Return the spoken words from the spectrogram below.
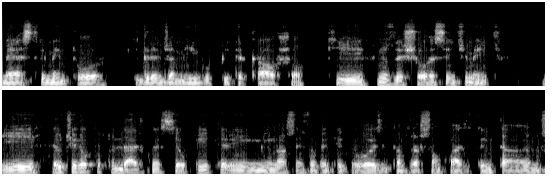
mestre, mentor e grande amigo Peter Crouchall, que nos deixou recentemente. E eu tive a oportunidade de conhecer o Peter em 1992, então já são quase 30 anos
